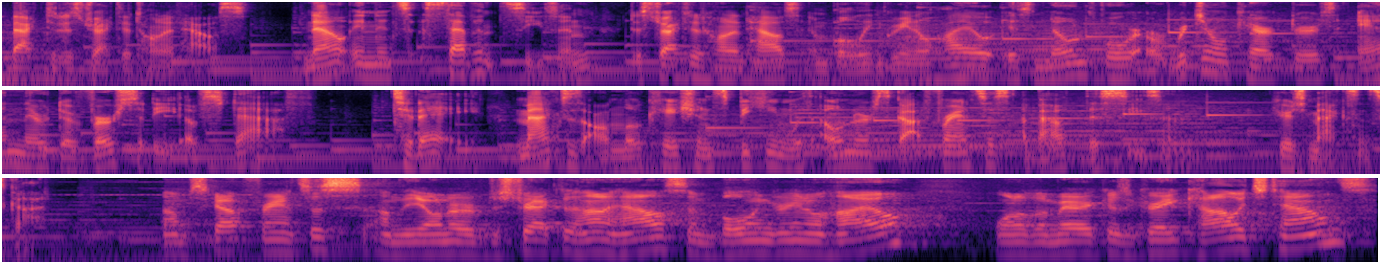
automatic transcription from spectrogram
back to Distracted Haunted House. Now in its seventh season, Distracted Haunted House in Bowling Green, Ohio is known for original characters and their diversity of staff. Today, Max is on location speaking with owner Scott Francis about this season. Here's Max and Scott. I'm Scott Francis. I'm the owner of Distracted Haunted House in Bowling Green, Ohio, one of America's great college towns.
